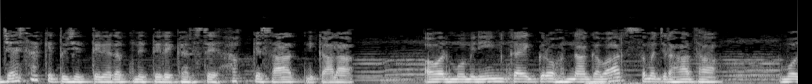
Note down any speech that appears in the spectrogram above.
جیسا کہ تجھے تیرے رب نے تیرے گھر سے حق کے ساتھ نکالا اور مومنین کا ایک گروہ ناگوار سمجھ رہا تھا وہ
